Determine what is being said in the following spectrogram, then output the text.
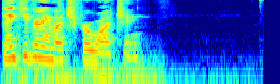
Thank you very much for watching.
